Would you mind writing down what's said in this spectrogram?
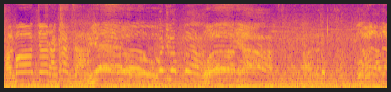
लालबागच्या राजाचा लावला लावला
